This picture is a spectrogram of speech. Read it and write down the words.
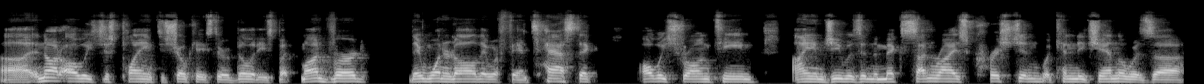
uh, and not always just playing to showcase their abilities. But Montverde, they won it all. They were fantastic always strong team. IMG was in the mix. Sunrise Christian, what Kennedy Chandler was uh,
